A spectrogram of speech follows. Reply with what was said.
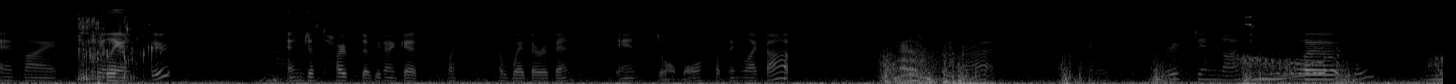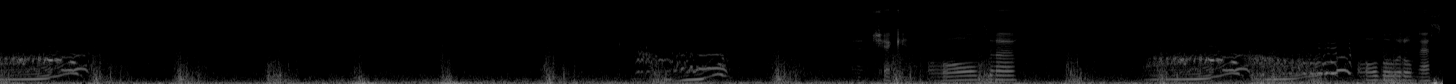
and my Hylian soup and just hope that we don't get like a weather event, sandstorm or something like that. Alright. I'm gonna drift in nice and slowly. Gonna check in all the all the little nest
